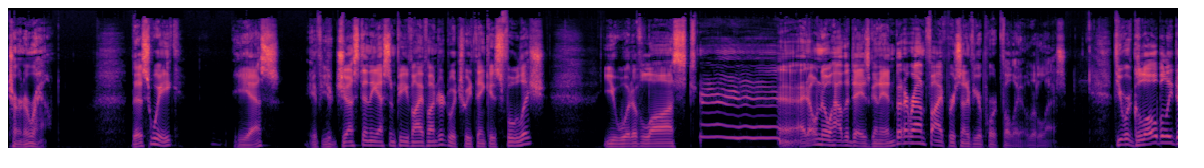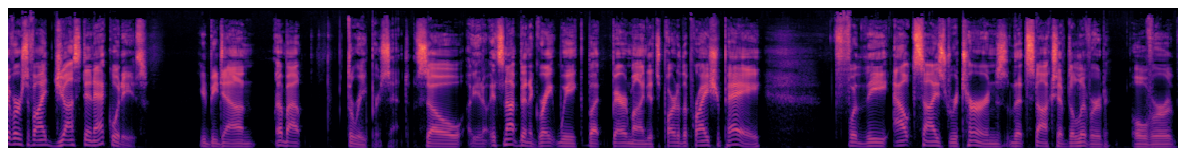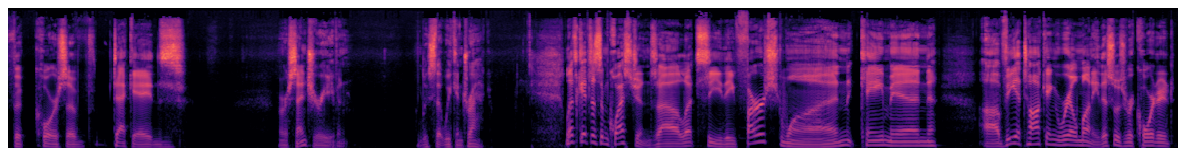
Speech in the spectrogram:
turn around. This week, yes, if you're just in the S&P 500, which we think is foolish, you would have lost eh, I don't know how the day is going to end, but around 5% of your portfolio, a little less. If you were globally diversified just in equities, you'd be down about 3%. So, you know, it's not been a great week, but bear in mind, it's part of the price you pay for the outsized returns that stocks have delivered over the course of decades or a century, even, at least that we can track. Let's get to some questions. Uh, let's see. The first one came in uh, via Talking Real Money. This was recorded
